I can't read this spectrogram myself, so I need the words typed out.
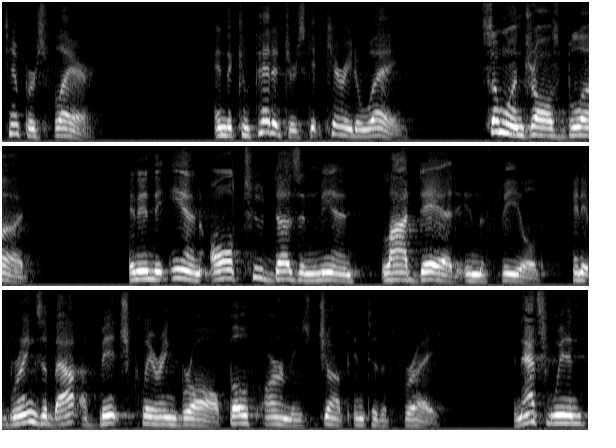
tempers flare. And the competitors get carried away. Someone draws blood. And in the end, all two dozen men lie dead in the field. And it brings about a bench clearing brawl. Both armies jump into the fray. And that's when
